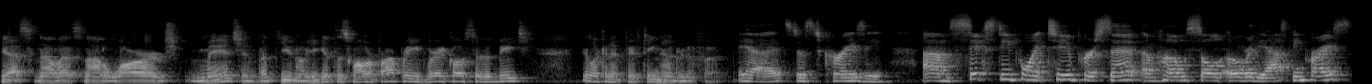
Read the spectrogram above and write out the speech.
Yes, now that's not a large mansion, but you know, you get the smaller property very close to the beach, you're looking at fifteen hundred a foot. Yeah, it's just crazy. Um, 60.2% of homes sold over the asking price.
